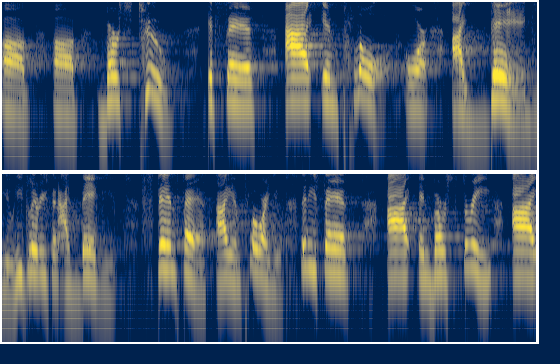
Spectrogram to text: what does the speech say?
Uh, uh verse 2, it says, I implore or I beg you. He's literally saying, I beg you. Stand fast, I implore you. Then he says, I, in verse 3, I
